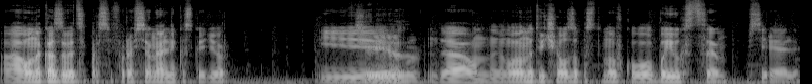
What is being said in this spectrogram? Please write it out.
А он, оказывается, профессиональный каскадер. И... Серьезно? Да, он, он отвечал за постановку боевых сцен в сериале.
